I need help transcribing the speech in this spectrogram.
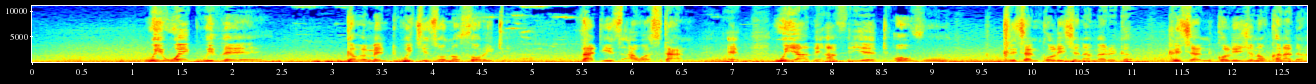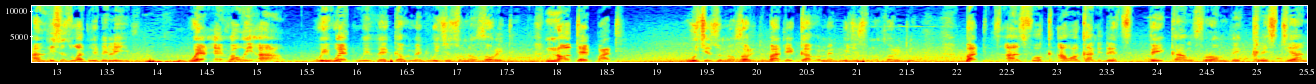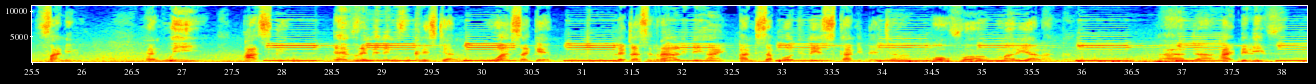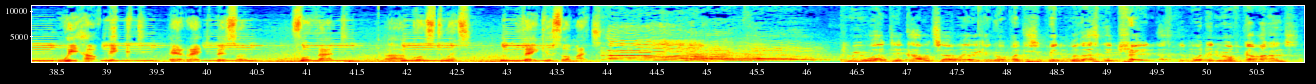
we work with the government which is on authority. That is our stand. We are the affiliate of Christian Coalition America, Christian Coalition of Canada, and this is what we believe. Wherever we are, we work with the government which is an authority, not a party which is an authority, but a government which is an authority. But as for our candidates, they come from the Christian family, and we asking every meaningful Christian, once again, let us rally behind and support this candidate of uh, Maria Langa. And uh, I believe we have picked a right person for that uh, constituency. Thank you so much. We want a culture where we can all participate because that's the trend, that's the modern way of governance.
